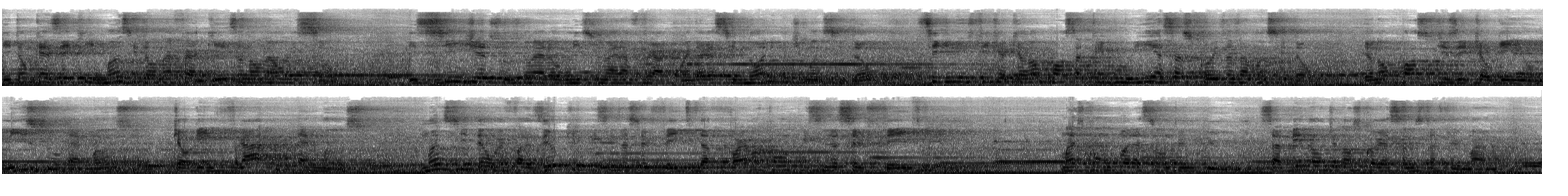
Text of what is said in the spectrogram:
Então quer dizer que mansidão não é fraqueza, não é omissão. E se Jesus não era omisso, não era fraco, mas era sinônimo de mansidão, significa que eu não posso atribuir essas coisas à mansidão. Eu não posso dizer que alguém omisso é manso, que alguém fraco é manso. Mansidão é fazer o que precisa ser feito da forma como precisa ser feito, mas com o coração tranquilo, sabendo onde nosso coração está firmado.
